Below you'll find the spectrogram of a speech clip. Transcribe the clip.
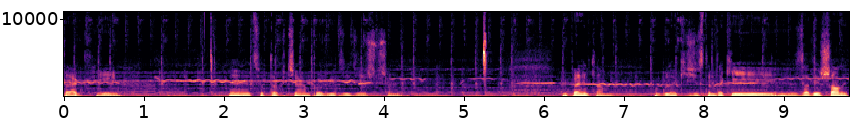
tak, i e, co to chciałem powiedzieć jeszcze? Nie pamiętam. W ogóle jakiś jestem taki zawieszony.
